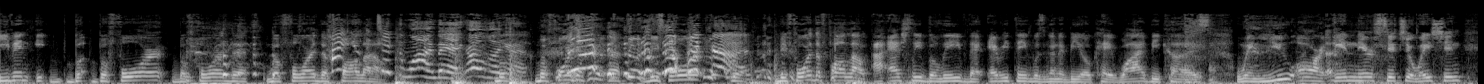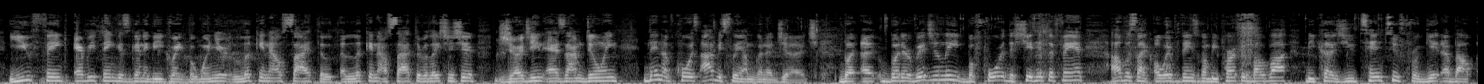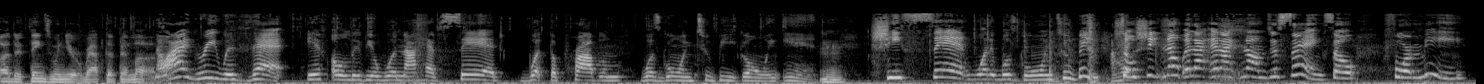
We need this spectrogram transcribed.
Even e- b- before before the before the fallout. Take the wine back. Oh my god. Before the uh, before Oh before the fallout, I actually believed that everything was going to be okay. Why? Because when you are in their situation, you think everything is going to be great. But when you're looking outside the uh, looking outside the relationship, judging as I'm doing, then of course, obviously, I'm going to judge. But uh, but originally, before the shit hit the fan, I was like, oh, everything's going to be perfect, blah blah blah. Because you tend to forget about other things when you're wrapped up in love. No, I agree with that. If Olivia would not have said what the problem was going to be going in, Mm-hmm. she said what it was going to be. so she no, and I and I no, I'm just saying. So for me,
